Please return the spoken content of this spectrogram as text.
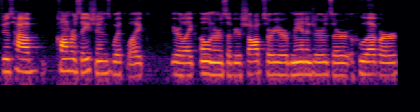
just have conversations with like your like owners of your shops or your managers or whoever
